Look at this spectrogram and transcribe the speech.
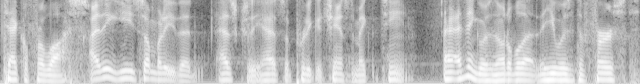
tackle for loss. I think he's somebody that actually has a pretty good chance to make the team. I think it was notable that he was the first.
